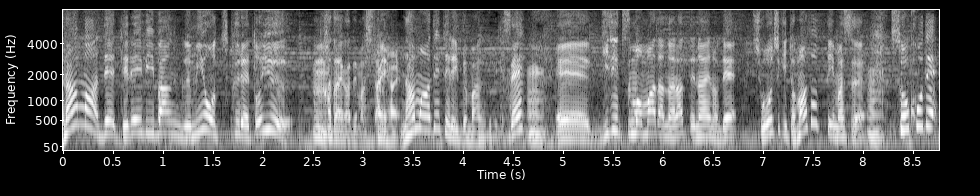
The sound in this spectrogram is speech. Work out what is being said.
生でテレビ番組を作れという課題が出ました、うんはいはい。生でテレビ番組ですね、うん。えー技術もまだ習ってないので正直戸惑っています、そこで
